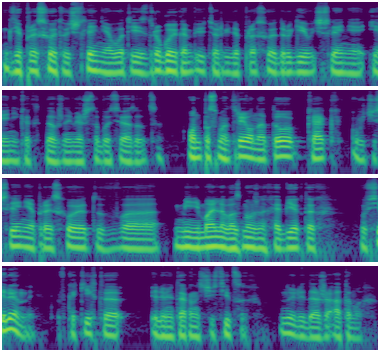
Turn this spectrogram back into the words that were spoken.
где происходит вычисление, а вот есть другой компьютер, где происходят другие вычисления, и они как-то должны между собой связываться. Он посмотрел на то, как вычисления происходят в минимально возможных объектах во Вселенной, в каких-то элементарных частицах, ну или даже атомах,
